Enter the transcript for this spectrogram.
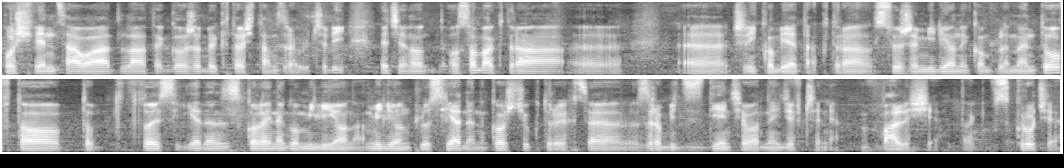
poświęcała dla tego, żeby ktoś tam zrobił. Czyli wiecie, no, osoba, która, e, e, czyli kobieta, która słyszy miliony komplementów, to, to, to jest jeden z kolejnego miliona, milion plus jeden. Gościu, który chce zrobić zdjęcie ładnej dziewczynie. Wal się, tak w skrócie.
